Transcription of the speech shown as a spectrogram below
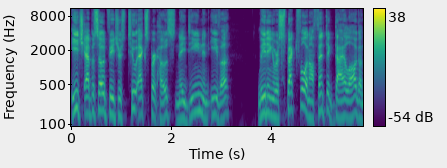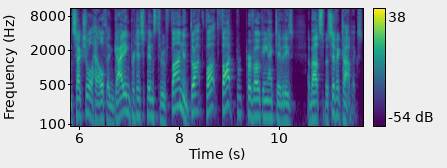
Each episode features two expert hosts, Nadine and Eva, leading a respectful and authentic dialogue on sexual health and guiding participants through fun and thought provoking activities about specific topics.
